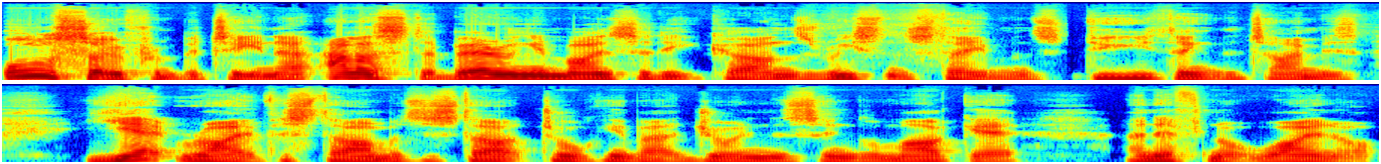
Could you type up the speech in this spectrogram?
Also from Bettina, Alastair, bearing in mind Sadiq Khan's recent statements, do you think the time is yet right for Starmer to start talking about joining the single market? And if not, why not?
